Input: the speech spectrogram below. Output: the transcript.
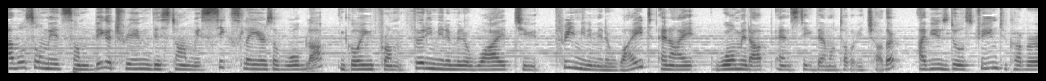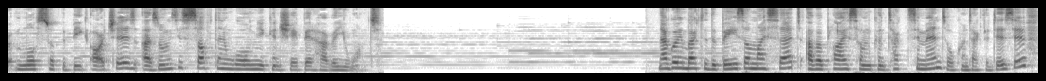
I've also made some bigger trim, this time with 6 layers of Worbla, going from 30mm wide to 3mm wide, and I warm it up and stick them on top of each other. I've used those trim to cover most of the big arches. As long as it's soft and warm, you can shape it however you want. Now going back to the base of my set, I've applied some contact cement or contact adhesive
